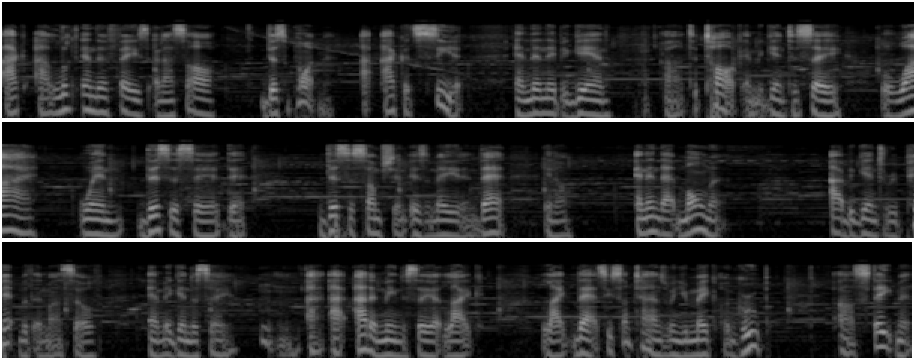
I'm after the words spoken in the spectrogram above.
I, I looked in their face and I saw disappointment. I, I could see it. And then they began uh, to talk and begin to say, well, why, when this is said, then this assumption is made and that, you know, and in that moment, I begin to repent within myself and begin to say, I, I, I, didn't mean to say it like like that. See, sometimes when you make a group uh, statement,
